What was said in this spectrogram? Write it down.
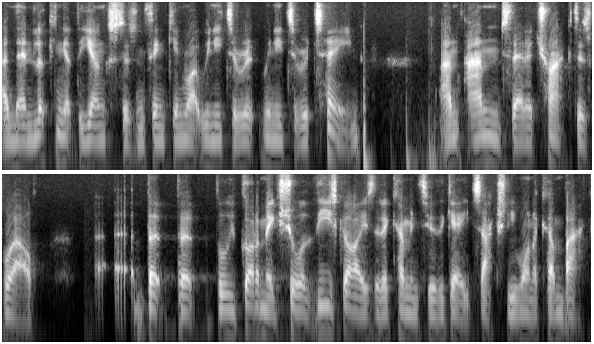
and then looking at the youngsters and thinking, right, we need to re- we need to retain and and then attract as well. Uh, but but but we've got to make sure that these guys that are coming through the gates actually want to come back.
